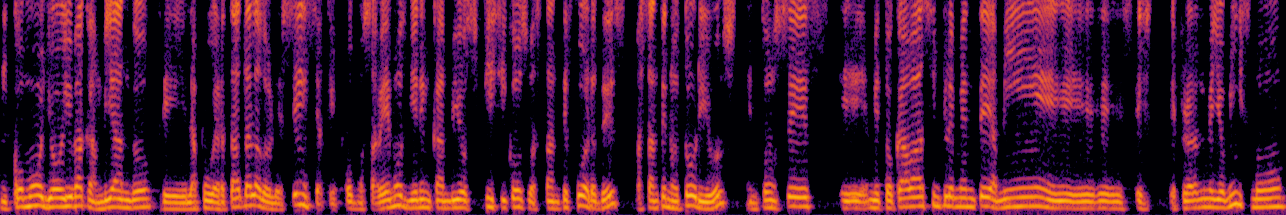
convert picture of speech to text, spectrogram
y cómo yo iba cambiando de la pubertad a la adolescencia, que como sabemos vienen cambios físicos bastante fuertes, bastante notorios. Entonces eh, me tocaba simplemente a mí eh, explorarme yo mismo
